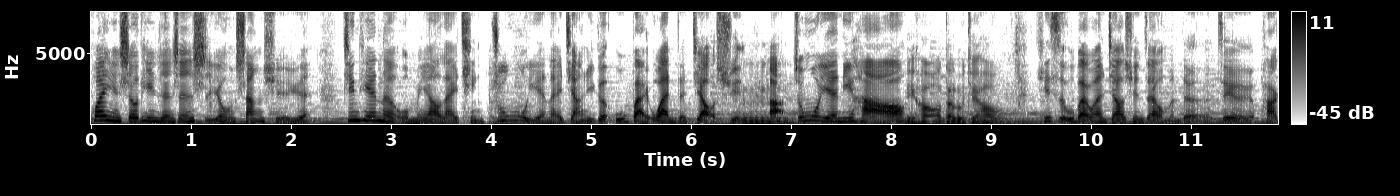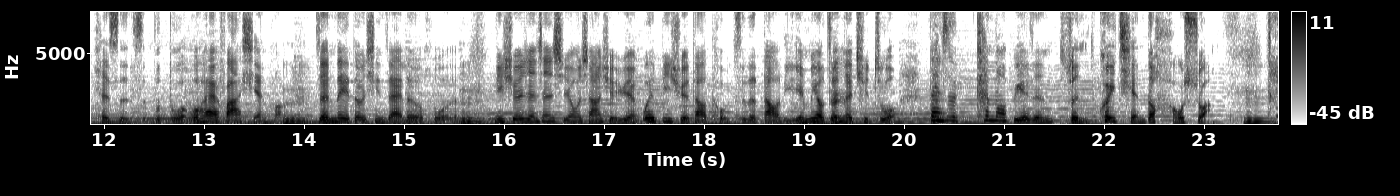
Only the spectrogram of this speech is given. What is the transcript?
欢迎收听人生实用商学院。今天呢，我们要来请朱慕言来讲一个五百万的教训。嗯、好，朱慕言你好，你好，淡如姐好。其实五百万教训在我们的这个 podcast 是不多。我后来发现哈，嗯、人类都幸灾乐祸的。嗯，你学人生实用商学院未必学到投资的道理，也没有真的去做，但是看到别人损亏钱都好爽。嗯。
